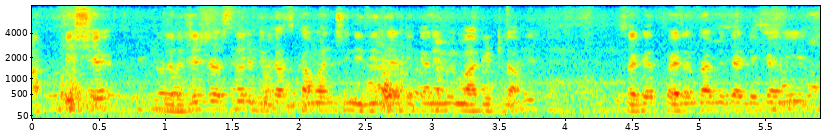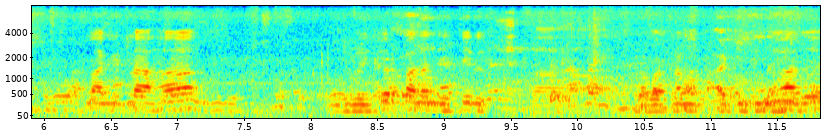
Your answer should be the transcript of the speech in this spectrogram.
अतिशय गरजेचे असणारे विकास कामांची निधी त्या ठिकाणी आम्ही मागितला. सगळ्यात पहिल्यांदा आम्ही त्या ठिकाणी मागितला हा रुईकर पानंद येथील प्रभाग क्रमांक आठ हा जो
